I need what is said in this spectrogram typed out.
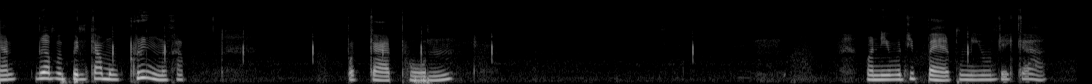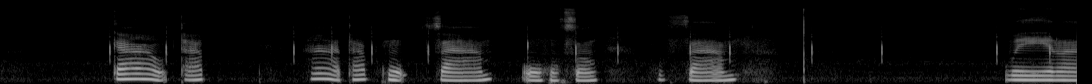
งั้นเลื่อนไปเป็น9โมงครึ่งนะครับ ประกาศผล วันนี้วันที่ 8 พรุ่งนี้วันที่ 9 9ทับ5ทับ6 3 โอ้62 63 เวลา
